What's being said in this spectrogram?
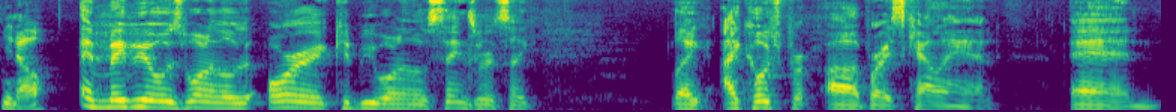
You know, And maybe it was one of those, or it could be one of those things where it's like, like I coached uh, Bryce Callahan, and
